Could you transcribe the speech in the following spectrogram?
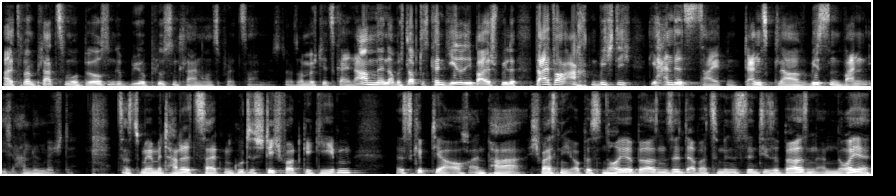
als beim Platz, wo man Börsengebühr plus einen kleineren Spread zahlen müsste. Also man möchte jetzt keinen Namen nennen, aber ich glaube, das kennt jeder die Beispiele. Da einfach achten, wichtig, die Handelszeiten. Ganz klar wissen, wann ich handeln möchte. Jetzt hast du mir mit Handelszeiten ein gutes Stichwort gegeben. Es gibt ja auch ein paar, ich weiß nicht, ob es neue Börsen sind, aber zumindest sind diese Börsen an neue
